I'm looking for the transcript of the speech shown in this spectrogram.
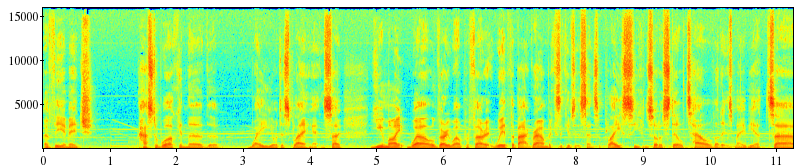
of the image has to work in the the way you're displaying it. So you might well, very well prefer it with the background because it gives it sense of place. You can sort of still tell that it's maybe at uh,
